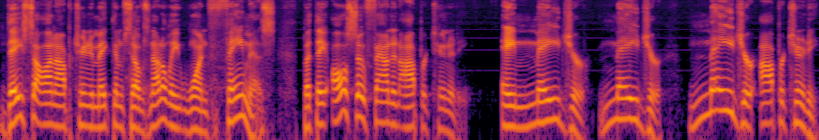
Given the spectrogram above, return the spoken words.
they saw an opportunity to make themselves not only one famous, but they also found an opportunity a major, major, major opportunity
